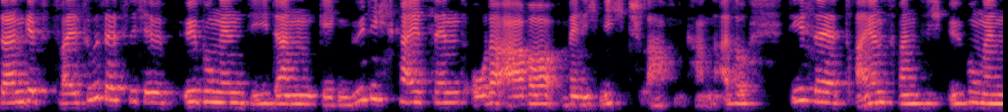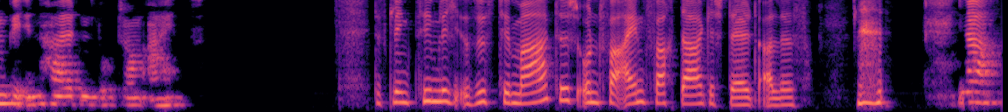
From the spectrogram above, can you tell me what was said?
dann gibt's zwei zusätzliche Übungen, die dann gegen Müdigkeit sind oder aber, wenn ich nicht schlafen kann. Also diese 23 Übungen beinhalten Lojong 1. Das klingt ziemlich systematisch und vereinfacht dargestellt alles. Ja,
